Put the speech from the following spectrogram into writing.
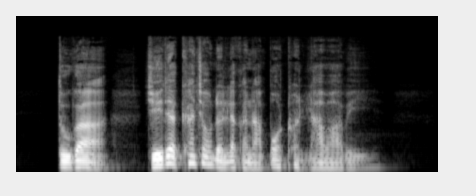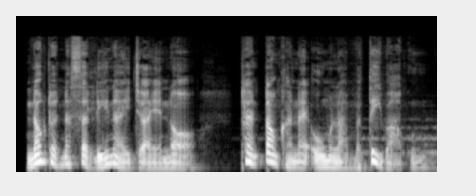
။သူကရေတက်ခန်းချောက်တဲ့လက္ခဏာပေါ်ထွက်လာပါပြီ။နောက်တဲ့24နာရီကြာရင်တော့ထန်တောင့်ခံနိုင်အောင်မလားမသိပါဘူး။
